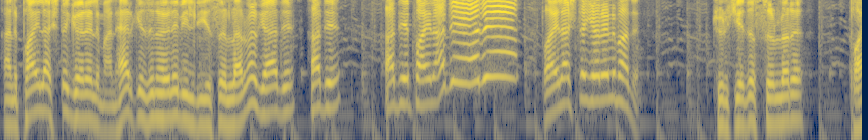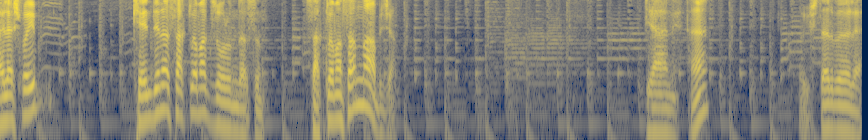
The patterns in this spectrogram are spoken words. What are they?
Hani paylaş da görelim hani herkesin öyle bildiği sırlar var ki hadi hadi hadi payla hadi hadi paylaş da görelim hadi. Türkiye'de sırları paylaşmayıp kendine saklamak zorundasın. Saklamasan ne yapacaksın? Yani he? Bu işler böyle.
